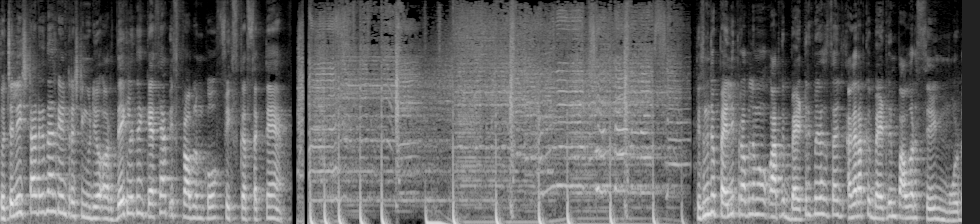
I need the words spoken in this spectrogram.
तो चलिए स्टार्ट करते हैं इंटरेस्टिंग वीडियो और देख लेते हैं कैसे आप इस प्रॉब्लम को फिक्स कर सकते हैं। इसमें जो पहली प्रॉब्लम है वो आपकी बैटरी पे सकता है। अगर आपके बैटरी में पावर सेविंग मोड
